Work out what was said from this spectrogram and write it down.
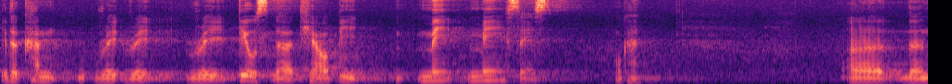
it can re re reduce the TLB misses. Okay. Uh, the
